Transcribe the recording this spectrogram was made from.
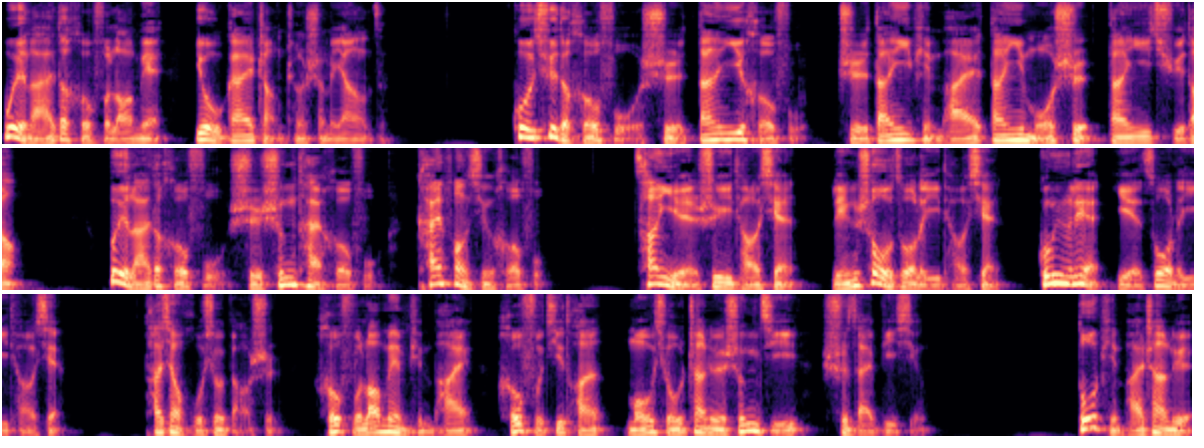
未来的和府捞面又该长成什么样子？过去的和府是单一和府，指单一品牌、单一模式、单一渠道；未来的和府是生态和府、开放型和府。餐饮是一条线，零售做了一条线，供应链也做了一条线。他向虎嗅表示，和府捞面品牌、和府集团谋求战略升级势在必行，多品牌战略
